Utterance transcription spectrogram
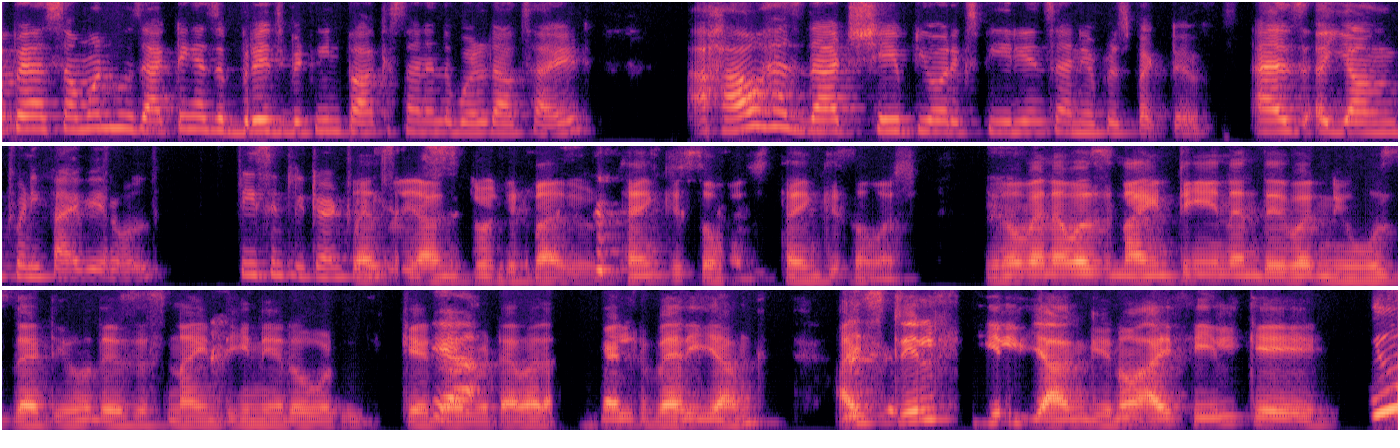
or as someone who's acting as a bridge between pakistan and the world outside how has that shaped your experience and your perspective as a young 25 year old recently turned 26 as a young 25 year old thank you so much thank you so much you know when i was 19 and there were news that you know there's this 19 year old kid yeah. or whatever i felt very young i still feel young you know i feel ke you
